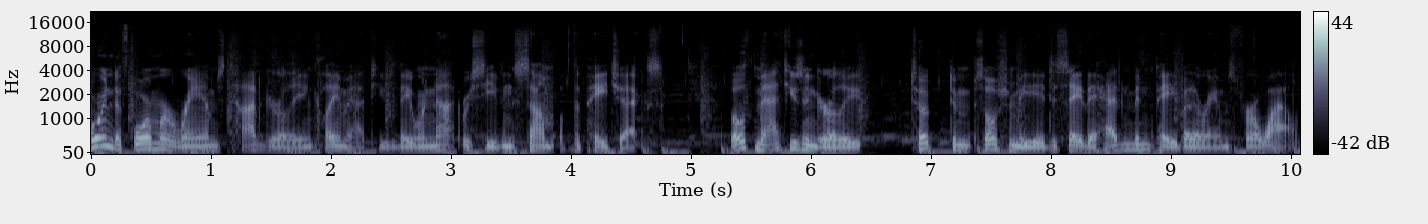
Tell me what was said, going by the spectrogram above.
According to former Rams Todd Gurley and Clay Matthews, they were not receiving some of the paychecks. Both Matthews and Gurley took to social media to say they hadn't been paid by the Rams for a while.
